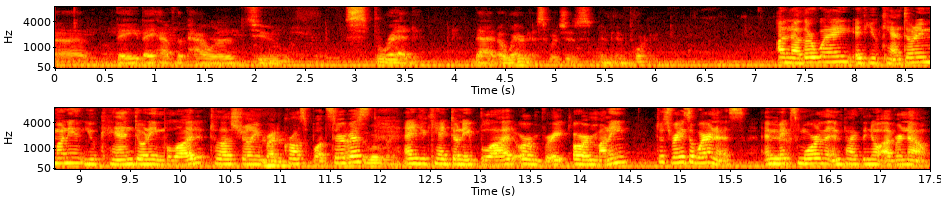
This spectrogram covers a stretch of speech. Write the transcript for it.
uh, they they have the power to spread that awareness, which is important. Another way, if you can't donate money, you can donate blood to the Australian Red Mhm. Cross Blood Service. Absolutely. And if you can't donate blood or or money, just raise awareness and Yeah. makes more of an impact than you'll ever know.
